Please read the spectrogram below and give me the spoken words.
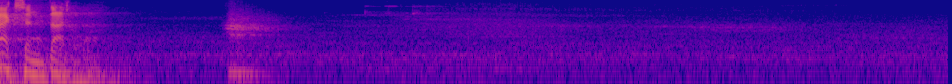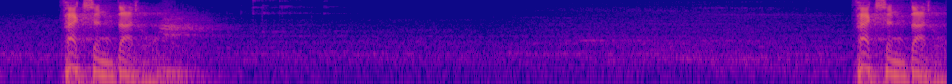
Faction battle. Faction battle. Faction battle.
